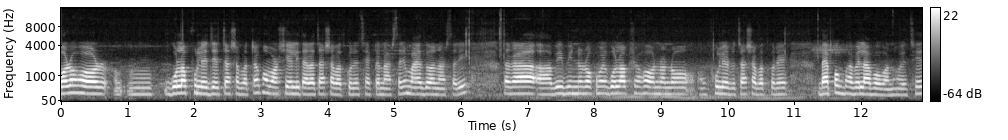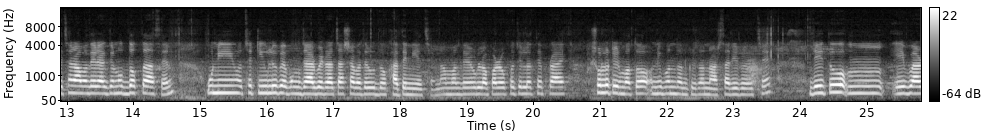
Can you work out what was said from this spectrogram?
বড়হর উম, গোলাপ ফুলের যে চাষাবাদটা কমার্শিয়ালি তারা চাষাবাদ করেছে একটা নার্সারি মায়াদোয়া নার্সারি। তারা বিভিন্ন রকমের গোলাপ সহ অন্যান্য ফুলের চাষাবাদ করে ব্যাপকভাবে লাভবান হয়েছে। এছাড়া আমাদের একজন উদ্যোক্তা আছেন উনি হচ্ছে টিউলিপ এবং জারবেরা চাষাবাদের উদ্যোগ হাতে নিয়েছেন। আমাদের উল্লাপাড়া উপজেলাতে প্রায় ষোলোটির মতো নিবন্ধনকৃত নার্সারি রয়েছে। যেহেতু এইবার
